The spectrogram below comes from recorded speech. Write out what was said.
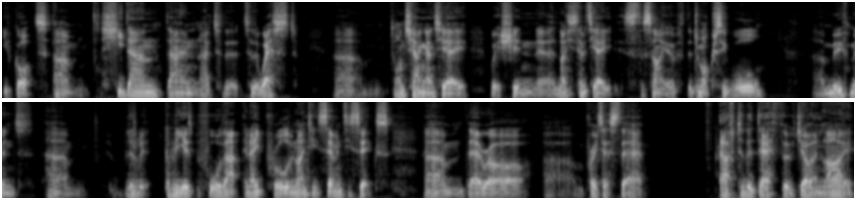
You've got um, Xidan down out to the to the west um, on Chang'anjie which in 1978 uh, is the site of the democracy wall uh, movement. Um, a little bit, a couple of years before that, in April of 1976, um, there are um, protests there after the death of Zhou Enlai.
